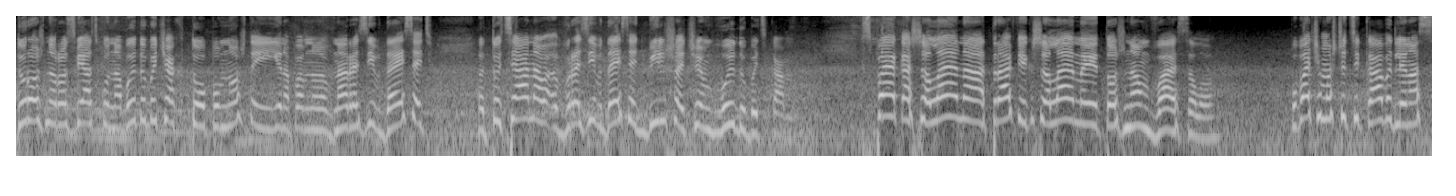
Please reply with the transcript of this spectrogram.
дорожню розв'язку на видобичах, то помножте її, напевно, на разів 10, то ця на в разів 10 більше, ніж видобицька. Спека шалена, трафік шалений, тож нам весело. Побачимо, що цікаве для нас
